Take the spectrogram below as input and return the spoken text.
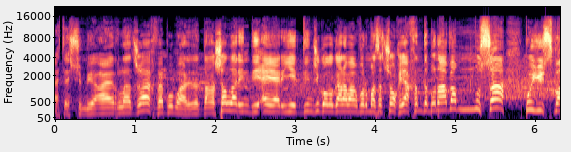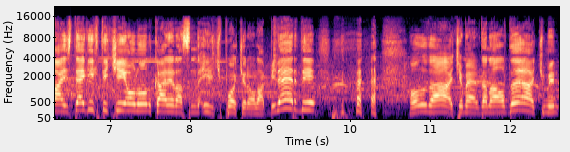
Ətə sümüyə ayrılacaq və bu barədə danışarlar. İndi əgər 7-ci qolu Qarabağ vurmasa çox yaxındır buna və Musa bu 100% dəqiqdir ki, onun karyerasında ilk poker ola bilərdi. Onu da hakim əldən aldı. Hakimin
